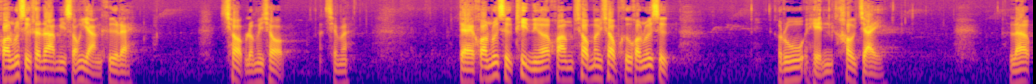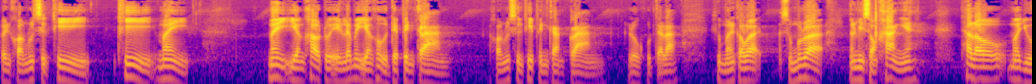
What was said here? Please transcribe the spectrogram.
ความรู้สึกธรรมดามีสองอย่างคืออะไร ชอบแล้วไม่ชอบใช่ไหมแต่ความรู้สึกที่เหนือความชอบไม่ชอบคือความรู้สึกรู้เห็นเข้าใจ แล้วเป็นความรู้สึกที่ที่ไม่ไม่เอียงเข้าตัวเอง และไม่เอียงเข้าอื่นแต่เป็นกลาง ความรู้สึกที่เป็นกลางกลางโลกุตละ คือเหมือนกับว่าสมมุติว่ามันมีสองข้างเงี้ย ถ้าเรามาอยู่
